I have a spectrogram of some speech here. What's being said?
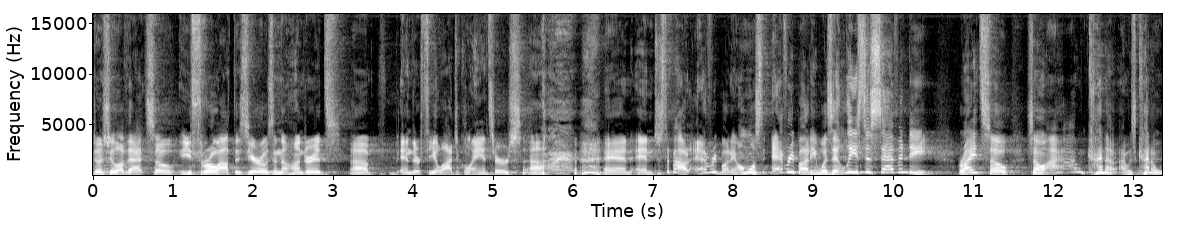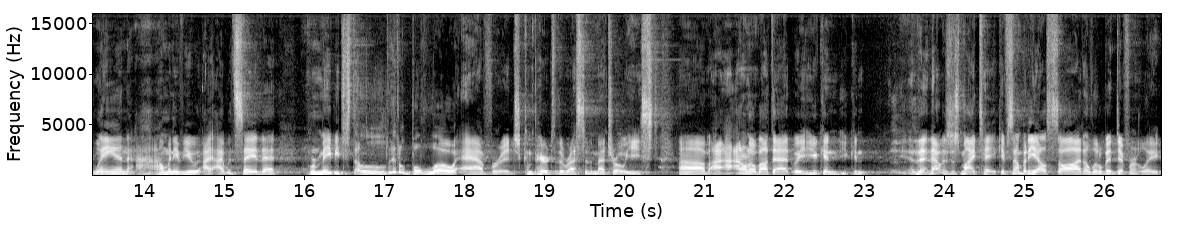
don't, you love that? So you throw out the zeros and the hundreds uh, and their theological answers, uh, and and just about everybody, almost everybody, was at least a seventy, right? So so I, am kind of I was kind of weighing how many of you I, I would say that we're maybe just a little below average compared to the rest of the Metro East. Um, I, I, don't know about that. You can you can that, that, was just my take. If somebody else saw it a little bit differently,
